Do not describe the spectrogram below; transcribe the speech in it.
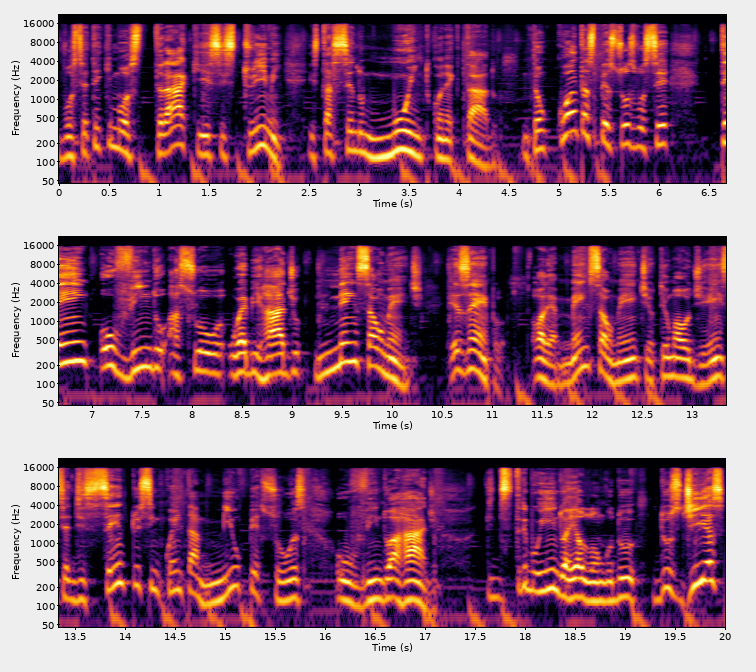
você tem que mostrar que esse streaming está sendo muito conectado. Então, quantas pessoas você tem ouvindo a sua web rádio mensalmente? Exemplo, olha, mensalmente eu tenho uma audiência de 150 mil pessoas ouvindo a rádio distribuindo aí ao longo do, dos dias,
